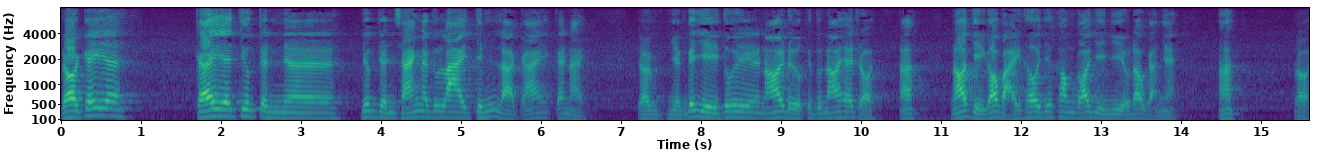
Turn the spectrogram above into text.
rồi cái cái chương trình ờ, chương trình sáng nay tôi like chính là cái cái này. Rồi những cái gì tôi nói được thì tôi nói hết rồi à, nó chỉ có vậy thôi chứ không có gì nhiều đâu cả nhà ha rồi.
